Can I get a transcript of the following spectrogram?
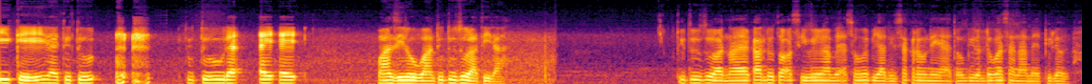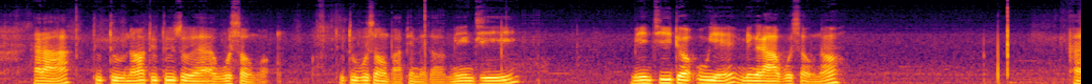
EK တဲ့တူတူတူတူတဲ့88 101တူတူဆိုတာတည်တာတူတူဆိုတာနာယကလွတ်တော့အစည်းအဝေးရမယ်အဆုံးမပြရတယ်စက္ကလုံးနဲ့အသုံးပြီးတော့လောကဆန္ဒမယ်ပြုလို့အဲ့ဒါတူတူเนาะတူတူဆိုရဝတ်စုံပေါ့တူတူဝတ်စုံဘာဖြစ်မယ်ဆိုတော့မင်းကြီးမင်းကြီးတော့ဥယျာဉ်မင်္ဂလာဝတ်စုံเนาะအဲ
